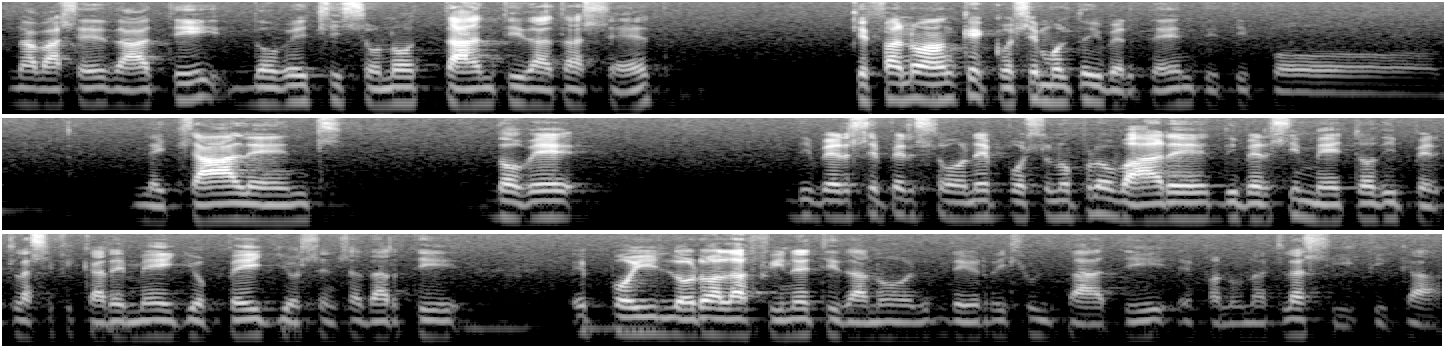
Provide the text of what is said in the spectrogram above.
una base di dati dove ci sono tanti dataset che fanno anche cose molto divertenti, tipo le challenge, dove diverse persone possono provare diversi metodi per classificare meglio, o peggio, senza darti... e poi loro alla fine ti danno dei risultati e fanno una classifica.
